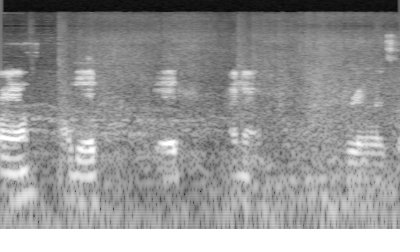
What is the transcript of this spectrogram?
I am. I I did. I know. I realized.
